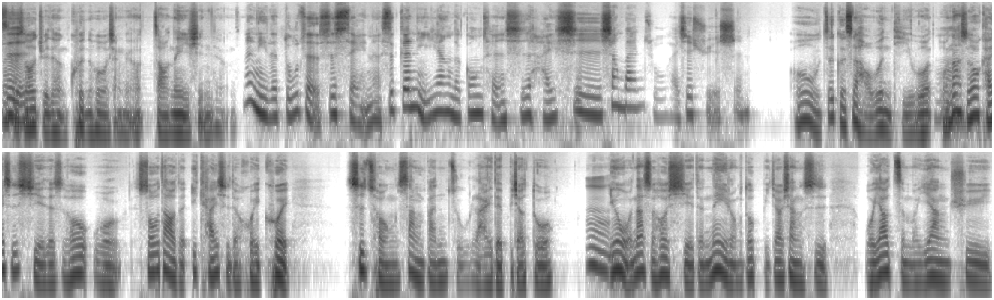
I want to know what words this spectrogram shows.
那个时候觉得很困惑，想要找内心这样子。那你的读者是谁呢？是跟你一样的工程师，还是上班族，还是学生？哦，这个是好问题。我我那时候开始写的时候，我收到的一开始的回馈是从上班族来的比较多。嗯，因为我那时候写的内容都比较像是我要怎么样去。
